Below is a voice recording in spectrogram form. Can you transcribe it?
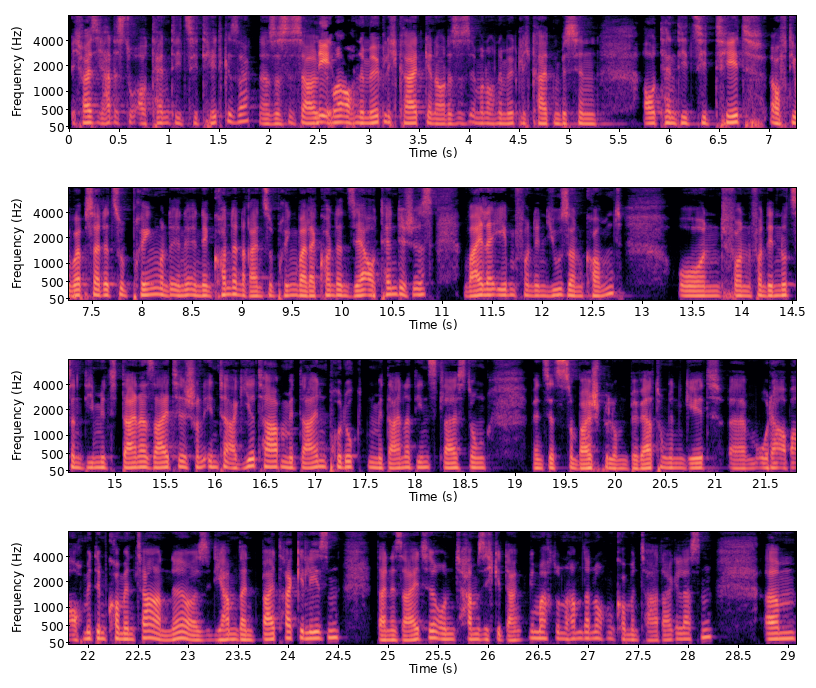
ich weiß nicht, hattest du Authentizität gesagt? Also es ist halt Nee. immer auch eine Möglichkeit, genau, das ist immer noch eine Möglichkeit, ein bisschen Authentizität auf die Webseite zu bringen und in, in den Content reinzubringen, weil der Content sehr authentisch ist, weil er eben von den Usern kommt und von, von den Nutzern, die mit deiner Seite schon interagiert haben, mit deinen Produkten, mit deiner Dienstleistung, wenn es jetzt zum Beispiel um Bewertungen geht ähm, oder aber auch mit dem Kommentaren. Ne? Also die haben deinen Beitrag gelesen, deine Seite und haben sich Gedanken gemacht und haben dann noch einen Kommentar da gelassen. Ähm,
